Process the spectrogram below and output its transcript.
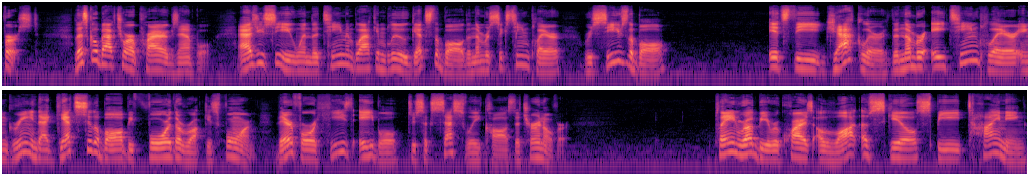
first. Let's go back to our prior example. As you see, when the team in black and blue gets the ball, the number 16 player receives the ball. It's the jackler, the number 18 player in green, that gets to the ball before the ruck is formed. Therefore, he's able to successfully cause the turnover. Playing rugby requires a lot of skill, speed, timing,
